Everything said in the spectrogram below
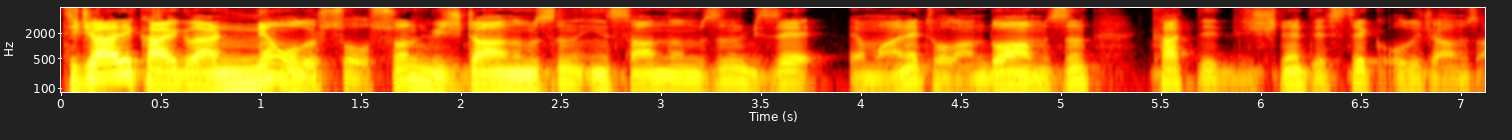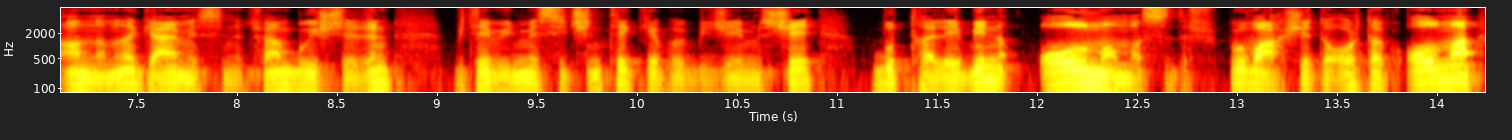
Ticari kaygılar ne olursa olsun vicdanımızın, insanlığımızın bize emanet olan doğamızın katledilişine destek olacağımız anlamına gelmesin lütfen. Bu işlerin bitebilmesi için tek yapabileceğimiz şey bu talebin olmamasıdır. Bu vahşete ortak olma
